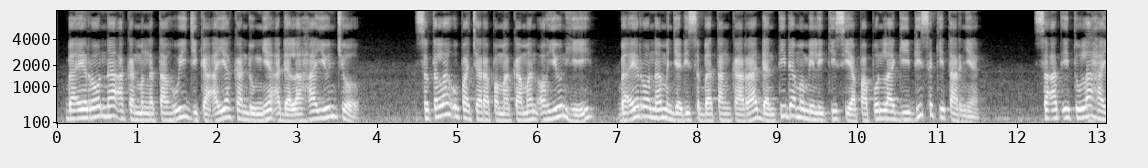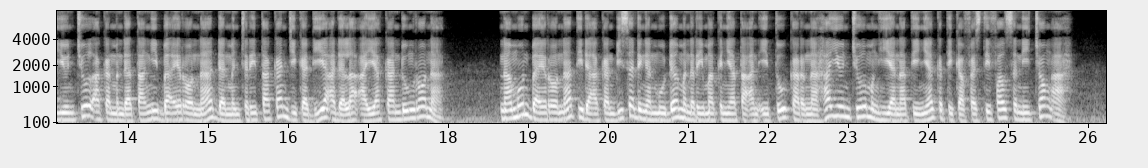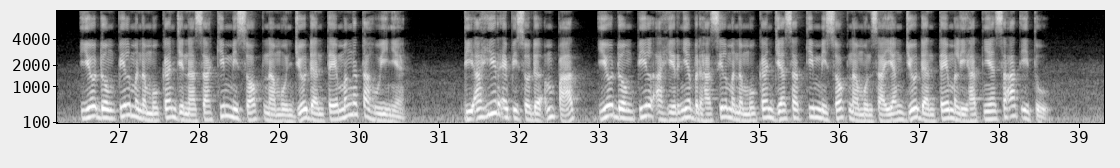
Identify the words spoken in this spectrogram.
Bae Rona akan mengetahui jika ayah kandungnya adalah Ha Yun Chul. Setelah upacara pemakaman Oh Yoon Hee, Bae Rona menjadi sebatang kara dan tidak memiliki siapa pun lagi di sekitarnya. Saat itulah Ha Yun Chul akan mendatangi Bae Rona dan menceritakan jika dia adalah ayah kandung Rona. Namun Bayrona tidak akan bisa dengan mudah menerima kenyataan itu karena Ha Yun Chul mengkhianatinya ketika festival seni Chong Ah. Yo Dong Pil menemukan jenazah Kim Mi Sok namun Jo dan Tae mengetahuinya. Di akhir episode 4, Yo Dong Pil akhirnya berhasil menemukan jasad Kim Mi Sok namun sayang Jo dan Tae melihatnya saat itu.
